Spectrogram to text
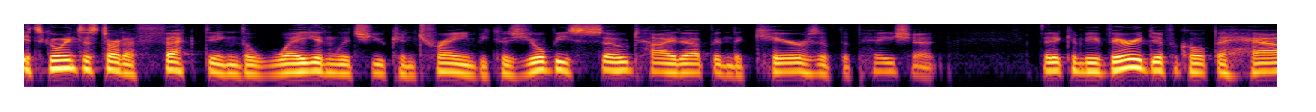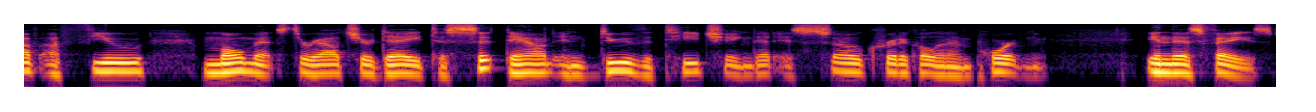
it's going to start affecting the way in which you can train because you'll be so tied up in the cares of the patient that it can be very difficult to have a few moments throughout your day to sit down and do the teaching that is so critical and important in this phase.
